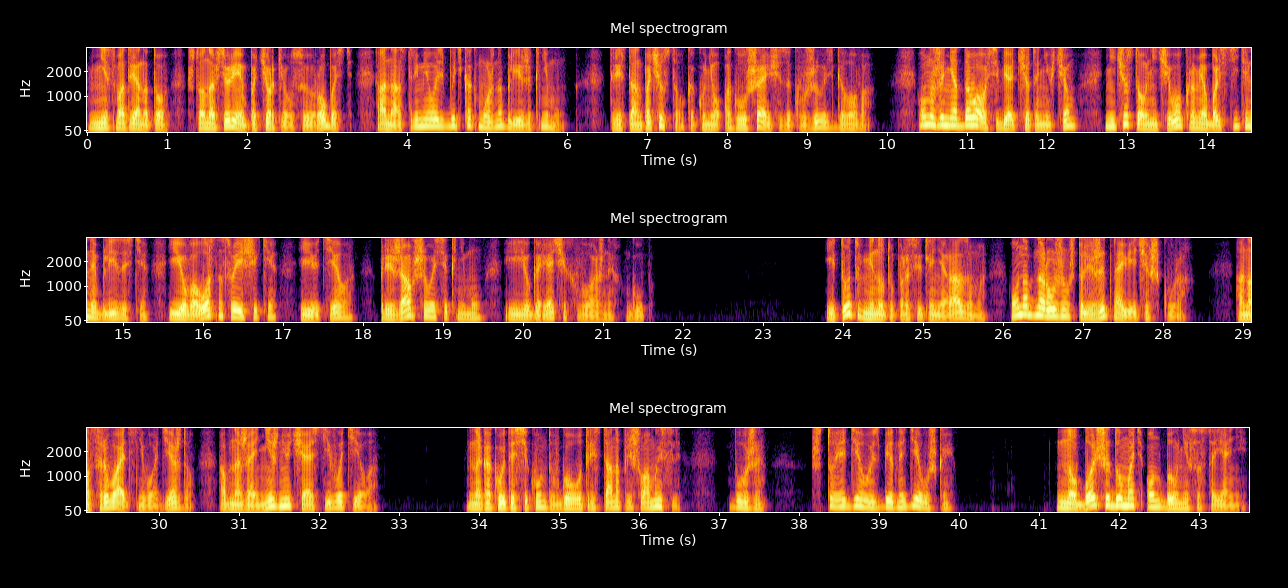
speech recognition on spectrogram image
Несмотря на то, что она все время подчеркивала свою робость, она стремилась быть как можно ближе к нему. Тристан почувствовал, как у него оглушающе закружилась голова. Он уже не отдавал себе отчета ни в чем, не чувствовал ничего, кроме обольстительной близости, ее волос на своей щеке, ее тела, прижавшегося к нему и ее горячих влажных губ. И тут, в минуту просветления разума, он обнаружил, что лежит на овечьих шкурах. Она срывает с него одежду, обнажая нижнюю часть его тела. На какую-то секунду в голову Тристана пришла мысль. «Боже, что я делаю с бедной девушкой?» Но больше думать он был не в состоянии.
